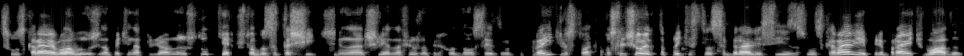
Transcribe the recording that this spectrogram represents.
Саудовская Аравия была вынуждена пойти на определенные уступки, чтобы затащить именно членов Южного переходного совета в это правительство, после чего это правительство собирались из Саудовской Аравии переправить в Аден,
